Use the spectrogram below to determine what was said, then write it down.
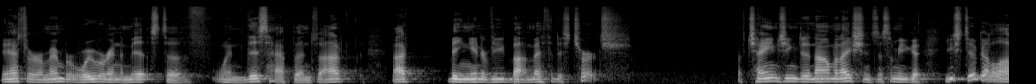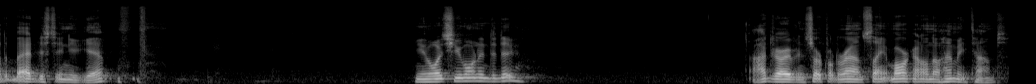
You have to remember, we were in the midst of when this happens. I, I being interviewed by a Methodist church of changing denominations. And some of you go, You still got a lot of Baptist in you. Yep. you know what she wanted to do? I drove and circled around St. Mark, I don't know how many times.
